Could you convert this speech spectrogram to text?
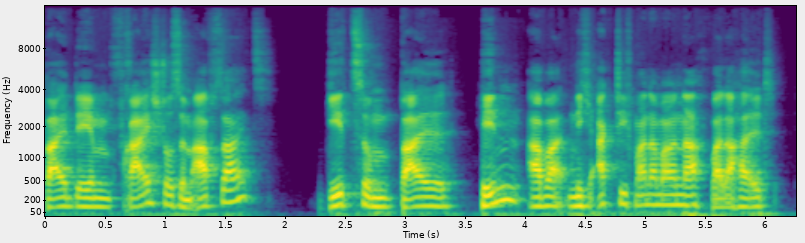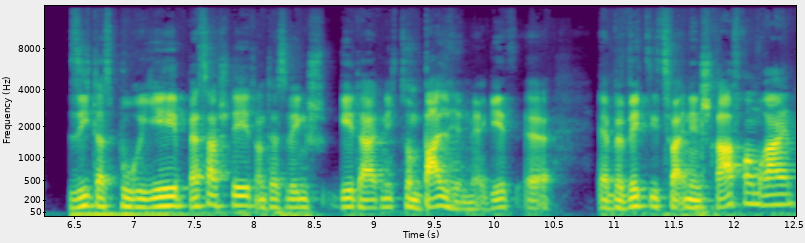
bei dem Freistoß im Abseits, geht zum Ball hin, aber nicht aktiv meiner Meinung nach, weil er halt sieht, dass Pourier besser steht und deswegen geht er halt nicht zum Ball hin. Er geht, äh, er bewegt sich zwar in den Strafraum rein,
